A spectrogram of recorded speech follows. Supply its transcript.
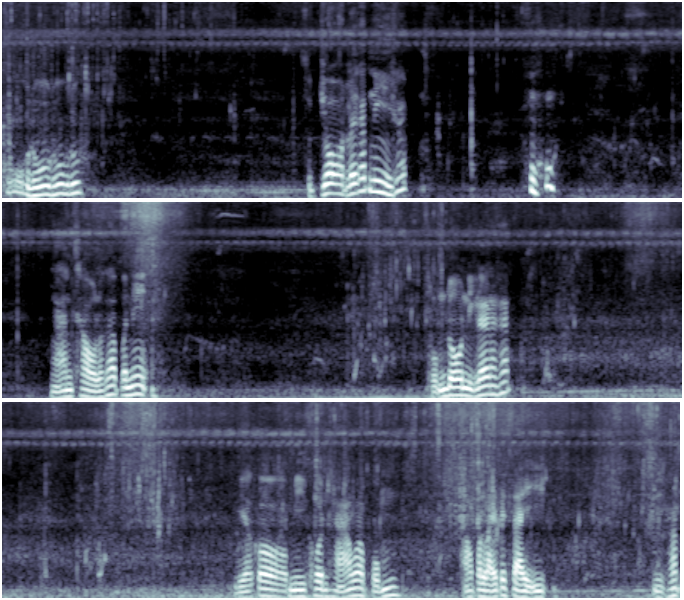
โอ้โหดูดูดูสุดยอดเลยครับนี่ครับโอ้โหงานเข่าแล้วครับวันนี้ ผมโดนอีกแล้วนะครับ เดี๋ยวก็มีคนหาว่าผมเอาปลาไหลไปใส่อีก นี่ครับ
